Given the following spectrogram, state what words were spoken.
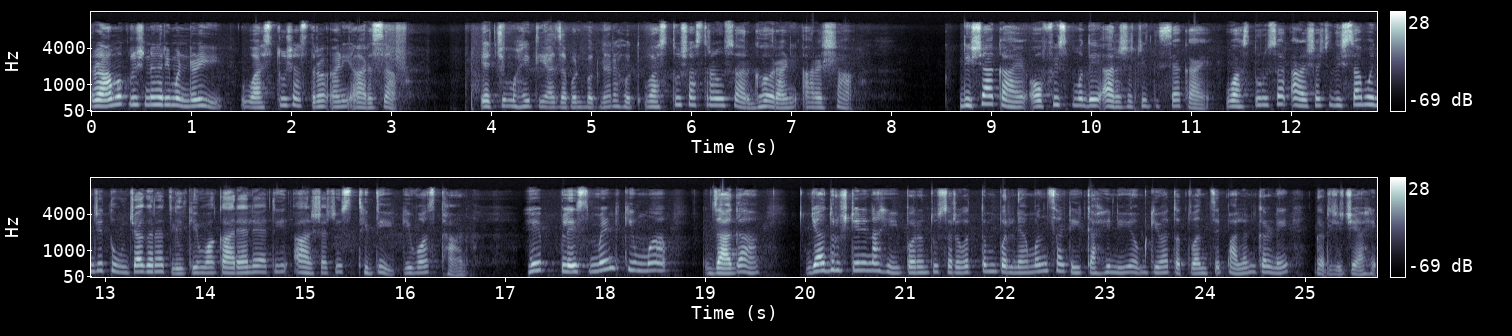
रामकृष्ण हरी मंडळी वास्तुशास्त्र आणि आरसा याची माहिती आज आपण बघणार आहोत. वास्तुशास्त्रानुसार घर आणि आरसा. दिशा काय? ऑफिसमध्ये आरशाची दिशा काय? वास्तूनुसार आरशाची दिशा म्हणजे तुमच्या घरातील किंवा कार्यालयातील आरशाची स्थिती किंवा स्थान. हे प्लेसमेंट किंवा जागा या दृष्टीने नाही परंतु सर्वोत्तम परिणामांसाठी काही नियम किंवा तत्वांचे पालन करणे गरजेचे आहे.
